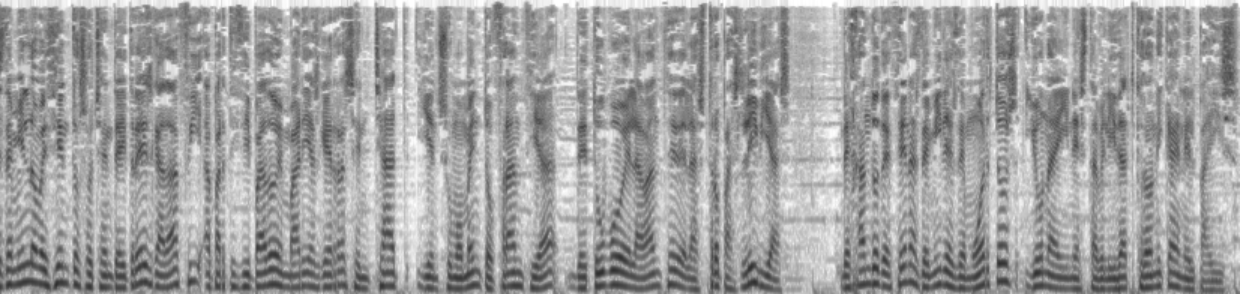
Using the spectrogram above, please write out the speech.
Desde 1983, Gaddafi ha participado en varias guerras en Chad y en su momento Francia detuvo el avance de las tropas libias, dejando decenas de miles de muertos y una inestabilidad crónica en el país.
